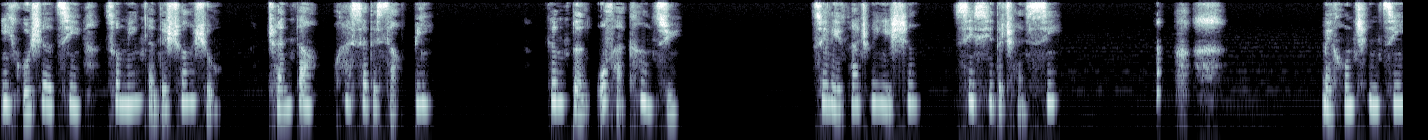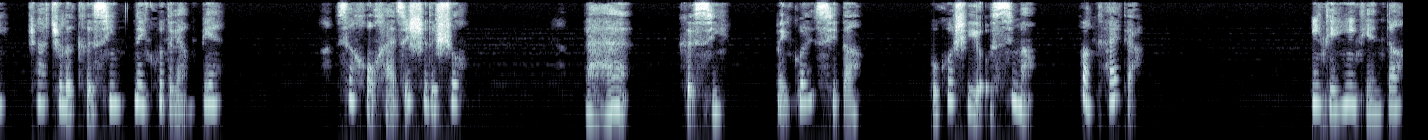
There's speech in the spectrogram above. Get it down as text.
一股热气从敏感的双乳传到胯下的小臂，根本无法抗拒。嘴里发出一声细细的喘息。美红趁机抓住了可心内裤的两边，像哄孩子似的说：“来，可心，没关系的。”不过是游戏嘛，放开点一点一点的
